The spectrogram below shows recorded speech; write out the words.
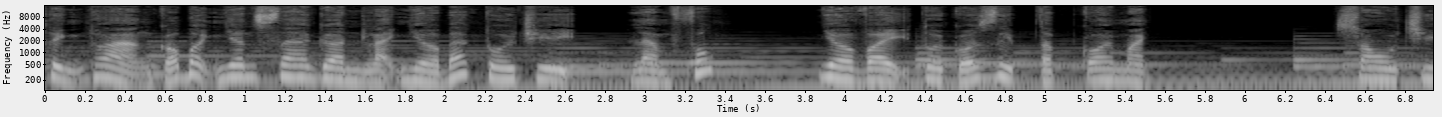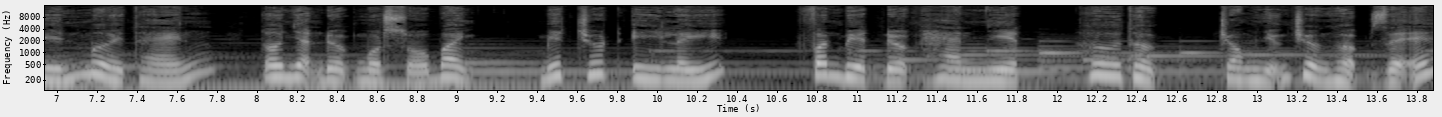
Thỉnh thoảng có bệnh nhân xa gần lại nhờ bác tôi trị, làm phúc. Nhờ vậy tôi có dịp tập coi mạch. Sau 9-10 tháng, tôi nhận được một số bệnh, biết chút y lý, phân biệt được hàn nhiệt, hư thực trong những trường hợp dễ,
